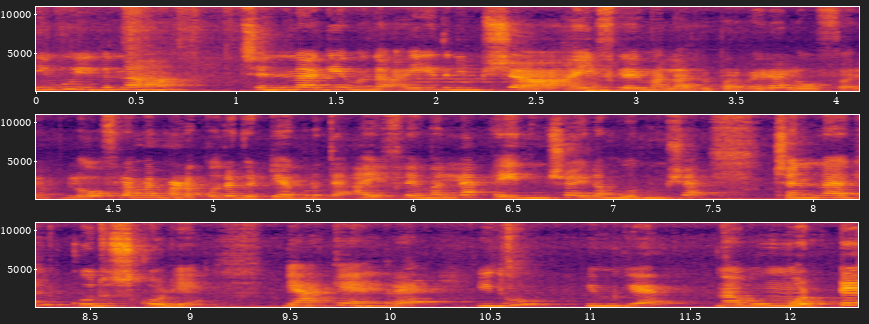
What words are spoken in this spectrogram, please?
ನೀವು ಇದನ್ನು ಚೆನ್ನಾಗಿ ಒಂದು ಐದು ನಿಮಿಷ ಐ ಫ್ಲೇಮಲ್ಲಾದರೂ ಪರವಾಗಿಲ್ಲ ಲೋ ಫ್ಲೇಮ್ ಲೋ ಫ್ಲೇಮಲ್ಲಿ ಮಾಡೋಕ್ಕೋದ್ರೆ ಗಟ್ಟಿಯಾಗ್ಬಿಡುತ್ತೆ. ಐ ಫ್ಲೇಮಲ್ಲೇ ಐದು ನಿಮಿಷ ಇಲ್ಲ ಮೂರು ನಿಮಿಷ. ಚೆನ್ನಾಗಿ ಕುದಿಸ್ಕೊಳ್ಳಿ. ಯಾಕೆ ಅಂದರೆ ಇದು ನಿಮಗೆ ನಾವು ಮೊಟ್ಟೆ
